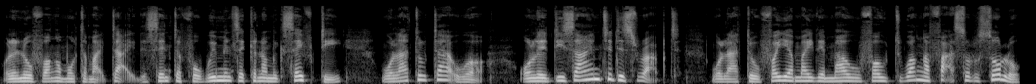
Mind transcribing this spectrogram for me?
O le nofanga mō mo tamaitai, the Centre for Women's Economic Safety, wala tau tā ua, o le Design to Disrupt, o lātou whaia mai le mau fautuanga wha solo solo,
